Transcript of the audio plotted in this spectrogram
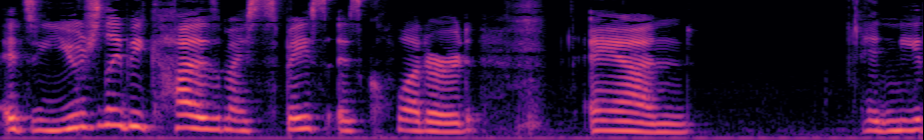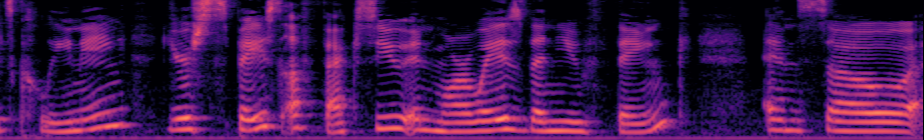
It's usually because my space is cluttered and it needs cleaning. Your space affects you in more ways than you think. And so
